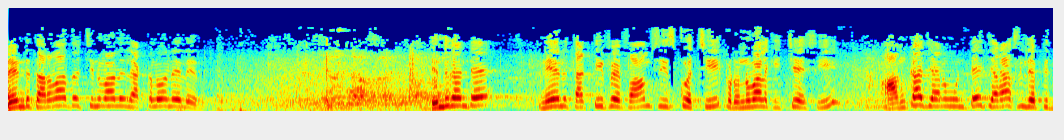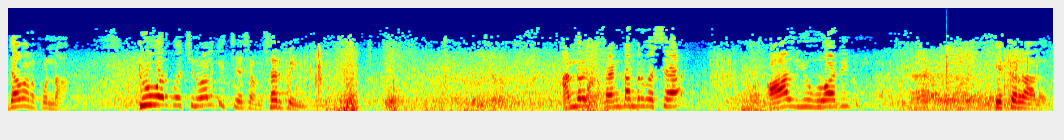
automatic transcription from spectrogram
రెండు తర్వాత వచ్చిన వాళ్ళు లెక్కలోనే లేరు. ఎందుకంటే నేను థర్టీ ఫైవ్ ఫామ్స్ తీసుకొచ్చి ఇక్కడ ఉన్న వాళ్ళకి ఇచ్చేసి ఇంకా జనం ఉంటే జరాసులు తెప్పిద్దాం అనుకున్నా. టూ వరకు వచ్చిన వాళ్ళకి ఇచ్చేసాం సరిపోయింది. అందరు ఫ్రంట్ అందరికి వస్తా? ఆల్ యూ వాట్ ఇట్ ఇక్కడ రాలేదు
